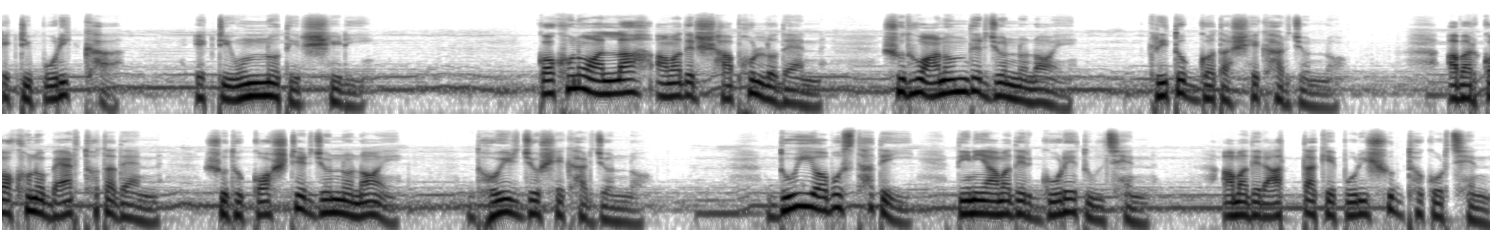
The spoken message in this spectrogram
একটি পরীক্ষা, একটি উন্নতির সিঁড়ি। কখনো আল্লাহ আমাদের সাফল্য দেন শুধু আনন্দের জন্য নয়, কৃতজ্ঞতা শেখার জন্য। আবার কখনো ব্যর্থতা দেন শুধু কষ্টের জন্য নয়, ধৈর্য শেখার জন্য। দুই অবস্থাতেই তিনি আমাদের গড়ে তুলছেন। আমাদের আত্মাকে পরিশুদ্ধ করছেন,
